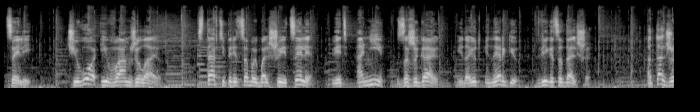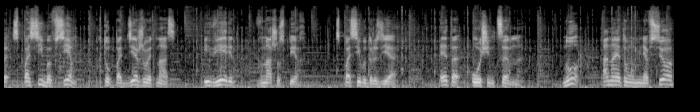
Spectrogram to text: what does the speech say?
целей. Чего и вам желаю. Ставьте перед собой большие цели, ведь они зажигают и дают энергию двигаться дальше. А также спасибо всем, кто поддерживает нас и верит в наш успех. Спасибо, друзья. Это очень ценно. Ну, а на этом у меня все.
